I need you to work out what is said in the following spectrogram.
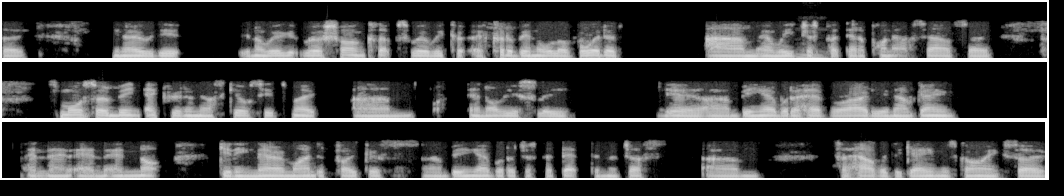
So, you know, the, you know, we, we were showing clips where we could it could have been all avoided, um, and we just mm. put that upon ourselves. So it's more so being accurate in our skill sets, mate, um, and obviously, yeah, um, being able to have variety in our game, and and and not getting narrow-minded focus, uh, being able to just adapt and adjust um, to however the game is going. So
